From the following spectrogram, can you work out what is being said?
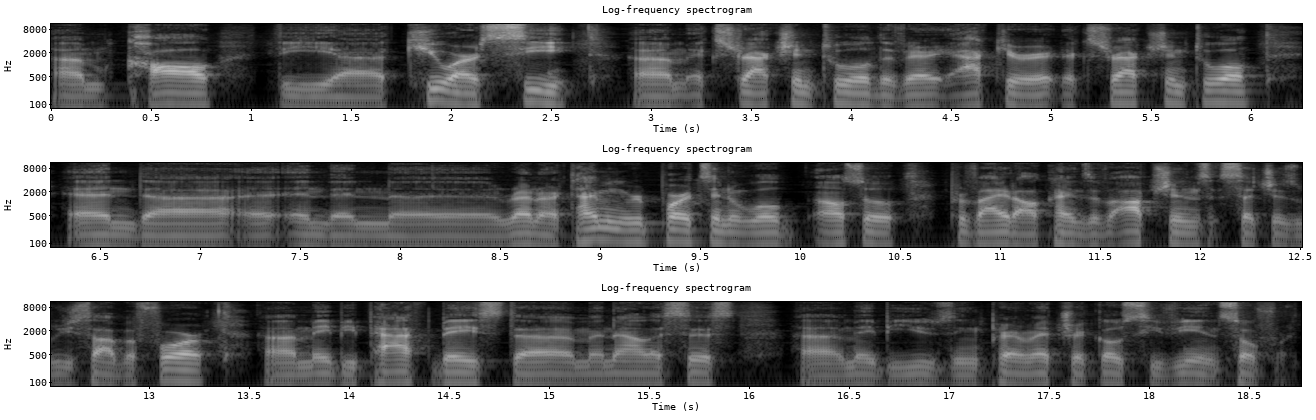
um, call the uh, QRC um, extraction tool, the very accurate extraction tool, and uh, and then uh, run our timing reports. And it will also provide all kinds of options, such as we saw before, uh, maybe path-based um, analysis, uh, maybe using parametric OCV, and so forth.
